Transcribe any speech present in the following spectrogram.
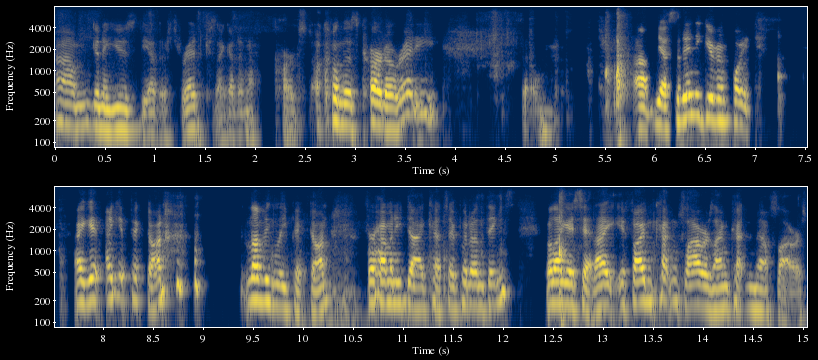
I'm going to use the other thread because I got enough cardstock on this card already. So um, yes, at any given point, I get I get picked on, lovingly picked on for how many die cuts I put on things. But like I said, I if I'm cutting flowers, I'm cutting enough flowers.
